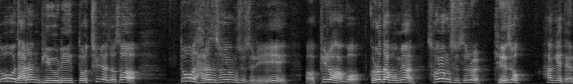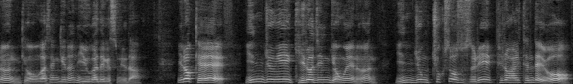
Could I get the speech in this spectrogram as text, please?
또 다른 비율이 또 틀려져서 또 다른 성형수술이 어, 필요하고 그러다 보면 성형수술을 계속 하게 되는 경우가 생기는 이유가 되겠습니다. 이렇게 인중이 길어진 경우에는 인중 축소 수술이 필요할 텐데요.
